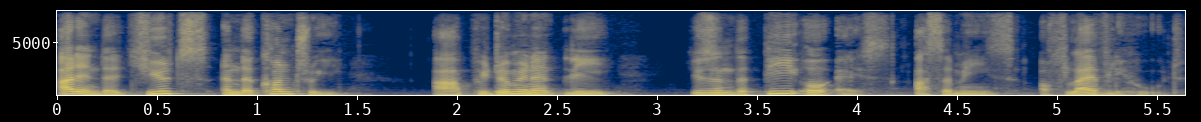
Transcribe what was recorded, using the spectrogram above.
adding that youths in the country are predominantly using the POS as a means of livelihood.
